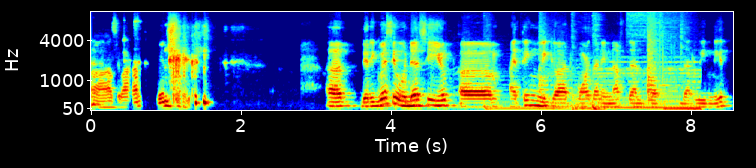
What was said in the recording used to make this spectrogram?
Uh, silakan, Win. Uh, dari gue sih udah sih Yup. Um, I think we got more than enough than that we need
